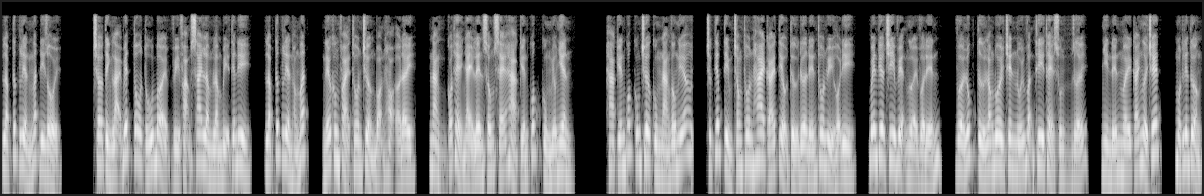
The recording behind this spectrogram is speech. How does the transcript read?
lập tức liền ngất đi rồi. Chờ tỉnh lại biết Tô Tú bởi vì phạm sai lầm lầm bị tiễn đi, lập tức liền hỏng mất, nếu không phải thôn trưởng bọn họ ở đây, nàng có thể nhảy lên sống xé Hà Kiến Quốc cùng miêu nhiên. Hà Kiến Quốc cũng chưa cùng nàng vô nghĩa, trực tiếp tìm trong thôn hai cái tiểu tử đưa đến thôn ủy hội đi, bên kia chi viện người vừa đến, vừa lúc từ long đuôi trên núi vận thi thể xuống dưới, nhìn đến mấy cái người chết, một liên tưởng,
